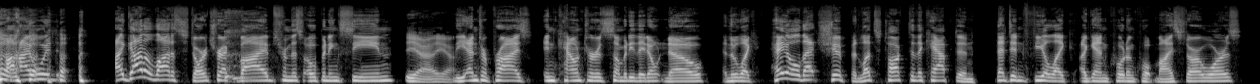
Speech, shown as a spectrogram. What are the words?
I, I would. I got a lot of Star Trek vibes from this opening scene. yeah, yeah. The Enterprise encounters somebody they don't know, and they're like, hail that ship and let's talk to the captain. That didn't feel like, again, quote unquote, my Star Wars.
